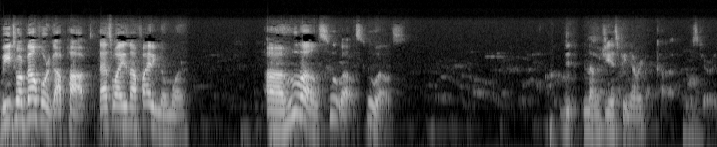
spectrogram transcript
Vitor Belfort got popped. That's why he's not fighting no more. Uh, who else? Who else? Who else? Did, no, GSP never got caught with steroids.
